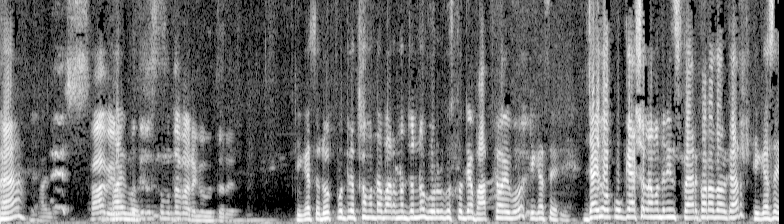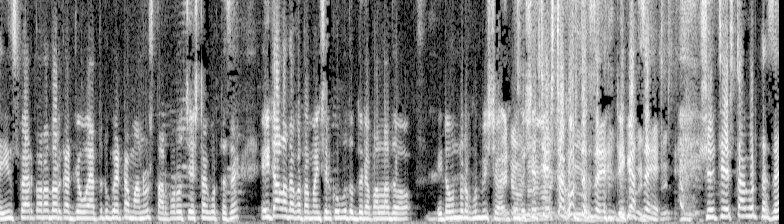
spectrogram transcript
হ্যাঁ? খাবে খাইবো। প্রতিরোধ ক্ষমতা বাড়ে কবুতরের ঠিক আছে রোগ প্রতিরোধ ক্ষমতা বাড়ানোর জন্য গরুর গোস্ত দিয়ে ভাত খাওয়াইবো ঠিক আছে? যাই হোক ওকে আসলে আমাদের ইন্সপায়ার করা দরকার ঠিক আছে? ইন্সপায়ার করা দরকার যে ও এতটুকু একটা মানুষ তারপরও চেষ্টা করতেছে। এইটা আলাদা কথা মানুষের কবুতর ধরে পাল্লা দেওয়া এটা অন্যরকম বিষয় কিন্তু সে চেষ্টা করতেছে ঠিক আছে? সে চেষ্টা করতেছে।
